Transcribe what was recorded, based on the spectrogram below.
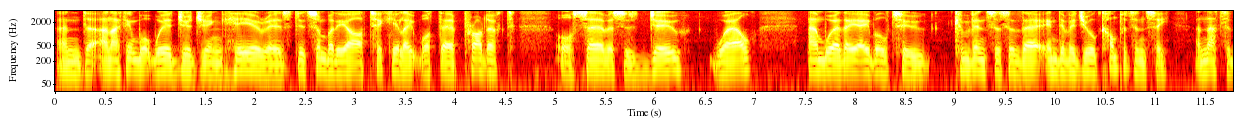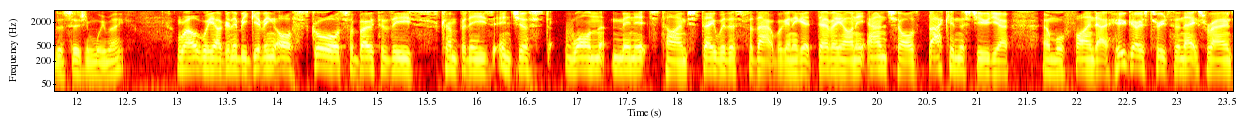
And uh, and I think what we're judging here is did somebody articulate what their product or services do well, and were they able to convince us of their individual competency? And that's a decision we make. Well, we are going to be giving our scores for both of these companies in just one minute's time. Stay with us for that. We're going to get Devayani and Charles back in the studio and we'll find out who goes through to the next round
